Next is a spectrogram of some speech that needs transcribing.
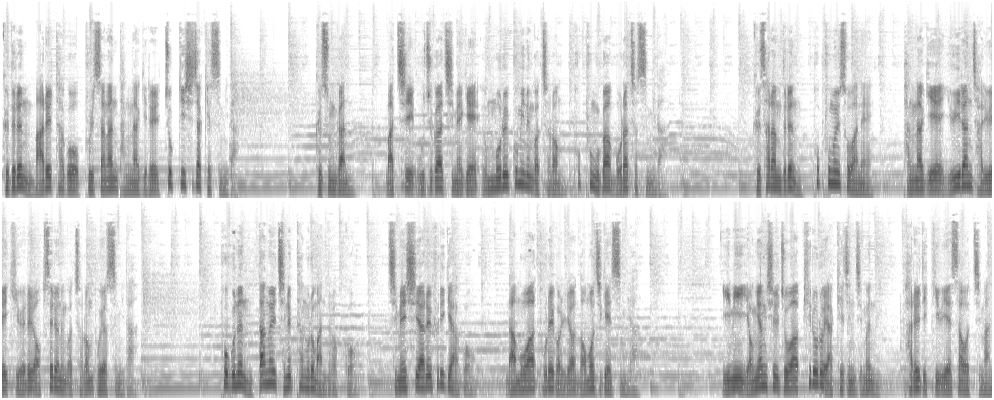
그들은 말을 타고 불쌍한 당나귀를 쫓기 시작했습니다. 그 순간 마치 우주가 짐에게 음모를 꾸미는 것처럼 폭풍우가 몰아쳤습니다. 그 사람들은 폭풍을 소환해 당나귀의 유일한 자류의 기회를 없애려는 것처럼 보였습니다. 폭우는 땅을 진흙탕으로 만들었고 짐의 시야를 흐리게 하고 나무와 돌에 걸려 넘어지게 했습니다. 이미 영양실조와 피로로 약해진 짐은 발을 딛기 위해 싸웠지만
